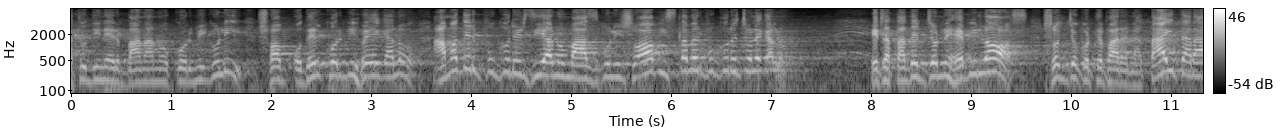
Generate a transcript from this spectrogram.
এতদিনের বানানো কর্মীগুলি সব ওদের কর্মী হয়ে গেল, আমাদের পুকুরের জিয়ানো মাছগুলি সব ইসলামের পুকুরে চলে গেল। এটা তাদের জন্য হেভি লস সহ্য করতে পারে না। তাই তারা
